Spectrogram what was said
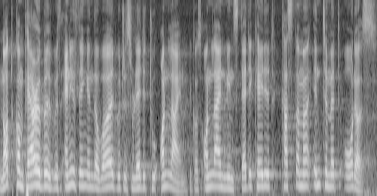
Not comparable with anything in the world which is related to online, because online means dedicated customer intimate orders.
